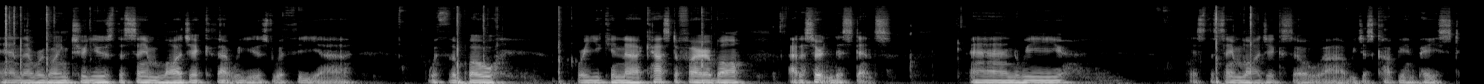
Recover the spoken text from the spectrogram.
and then we're going to use the same logic that we used with the uh, with the bow, where you can cast a fireball at a certain distance, and we it's the same logic, so uh, we just copy and paste.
